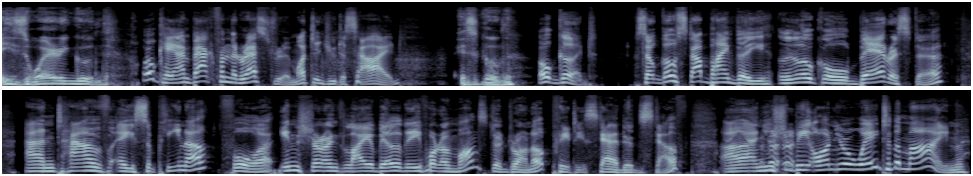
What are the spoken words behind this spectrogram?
is very good. Okay, I'm back from the restroom. What did you decide? It's good. Oh, good. So go stop by the local barrister and have a subpoena for insurance liability for a monster drawn up. Pretty standard stuff. Uh, and you should be on your way to the mine.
